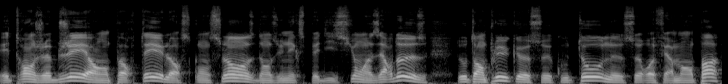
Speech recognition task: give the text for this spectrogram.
étrange objet à emporter lorsqu'on se lance dans une expédition hasardeuse, d'autant plus que ce couteau ne se refermant pas,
